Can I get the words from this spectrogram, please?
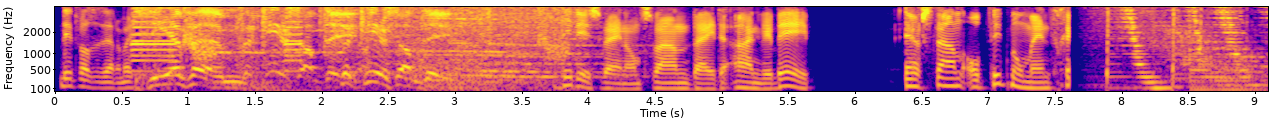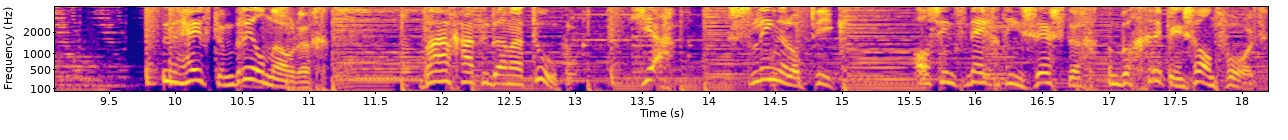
Dit was het RMS. ZFM, verkeersupdate. verkeersupdate. Dit is Wijnand Zwaan bij de ANWB. Er staan op dit moment geen... U heeft een bril nodig. Waar gaat u dan naartoe? Ja, slingeroptiek. Al sinds 1960 een begrip in Zandvoort.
